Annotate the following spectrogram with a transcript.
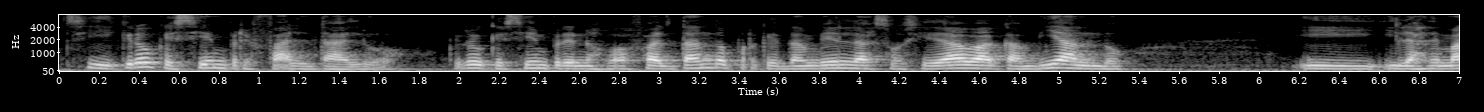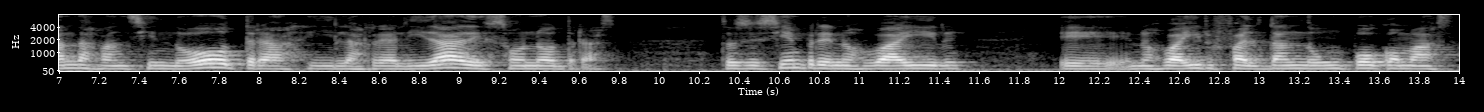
Sí, creo que siempre falta algo. Creo que siempre nos va faltando porque también la sociedad va cambiando y, las demandas van siendo otras y las realidades son otras. Entonces siempre nos va a ir, nos va a ir faltando un poco más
